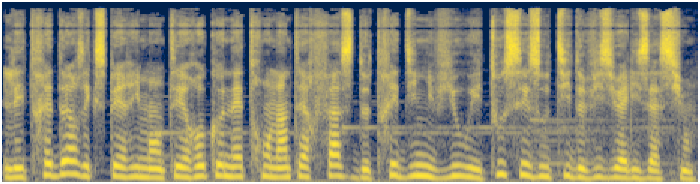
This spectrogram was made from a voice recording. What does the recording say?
Les traders expérimentés reconnaîtront l'interface de TradingView et tous ses outils de visualisation.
